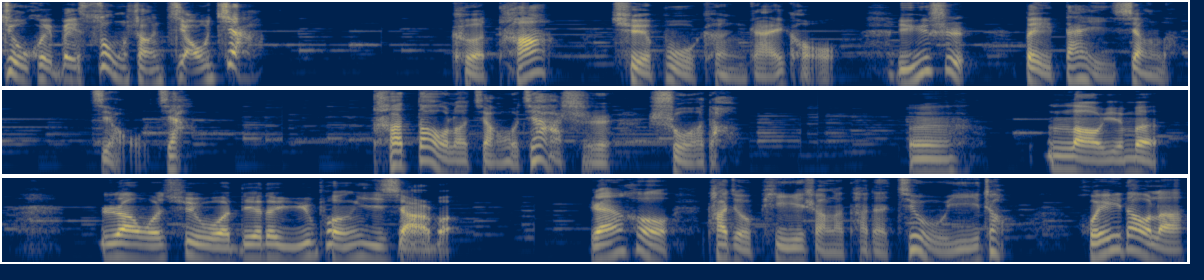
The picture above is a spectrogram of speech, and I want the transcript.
就会被送上绞架。可他却不肯改口，于是被带向了脚架。他到了脚架时，说道：“嗯，老爷们，让我去我爹的鱼棚一下吧。”然后他就披上了他的旧衣罩，回到了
